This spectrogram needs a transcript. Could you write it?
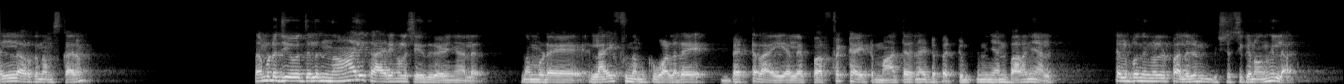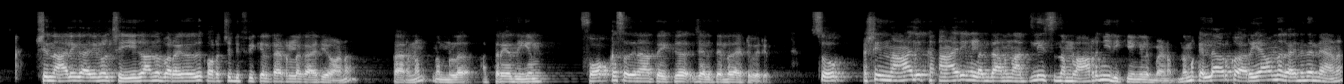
എല്ലാവർക്കും നമസ്കാരം. നമ്മുടെ ജീവിതത്തിൽ നാല് കാര്യങ്ങൾ ചെയ്തു കഴിഞ്ഞാൽ നമ്മുടെ ലൈഫ് നമുക്ക് വളരെ ബെറ്റർ ആയി അല്ലെ പെർഫെക്റ്റ് ആയിട്ട് മാറ്റാനായിട്ട് പറ്റും എന്ന് ഞാൻ പറഞ്ഞാൽ ചിലപ്പോൾ നിങ്ങൾ പലരും വിശ്വസിക്കണമെന്നില്ല. പക്ഷെ നാല് കാര്യങ്ങൾ ചെയ്യുക എന്ന് പറയുന്നത് കുറച്ച് ഡിഫിക്കൽട്ട് ആയിട്ടുള്ള കാര്യമാണ്. കാരണം നമ്മൾ അത്രയധികം ഫോക്കസ് അതിനകത്തേക്ക് ചെലുത്തേണ്ടതായിട്ട് വരും. സോ പക്ഷെ ഈ നാല് കാര്യങ്ങൾ എന്താണെന്ന് അറ്റ്ലീസ്റ്റ് നമ്മൾ അറിഞ്ഞിരിക്കുമെങ്കിലും വേണം. നമുക്ക് എല്ലാവർക്കും അറിയാവുന്ന കാര്യം തന്നെയാണ്.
